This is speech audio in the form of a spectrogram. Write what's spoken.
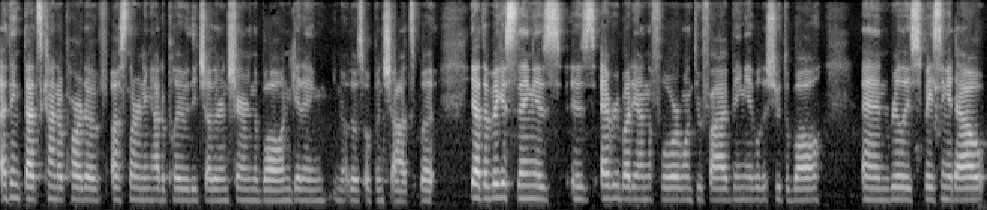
I think that's kind of part of us learning how to play with each other and sharing the ball and getting, you know, those open shots. But yeah, the biggest thing is is everybody on the floor, one through five, being able to shoot the ball and really spacing it out.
